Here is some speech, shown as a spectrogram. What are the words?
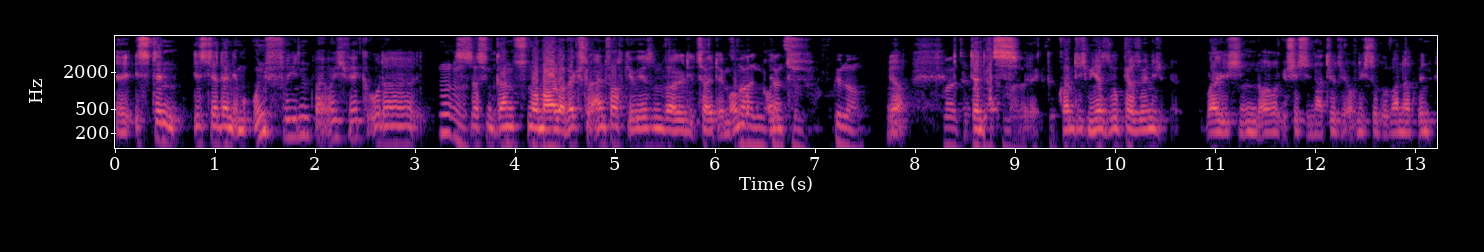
äh, äh ist denn ist der denn im Unfrieden bei euch weg oder mm ist das ein ganz normaler Wechsel einfach gewesen, weil die Zeit im Um und ganz, genau. Ja, denn das konnte ich mir so persönlich weil ich in eurer Geschichte natürlich auch nicht so bewandert bin,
